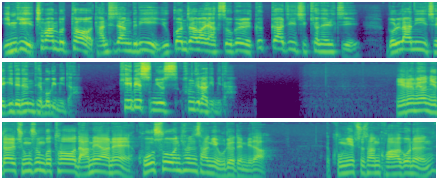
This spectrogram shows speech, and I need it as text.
임기 초반부터 단체장들이 유권자와 약속을 끝까지 지켜낼지 논란이 제기되는 대목입니다. KBS 뉴스 황진학입니다. 이르면 이달 중순부터 남해안에 고수온 현상이 우려됩니다. 국립수산과학원은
